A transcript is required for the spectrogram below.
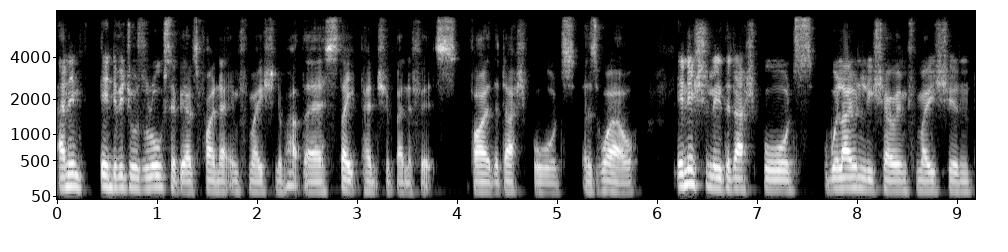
And in, individuals will also be able to find out information about their state pension benefits via the dashboards as well. Initially, the dashboards will only show information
